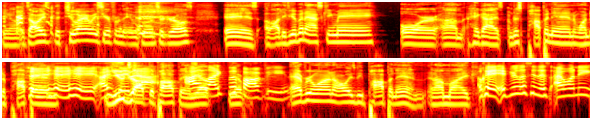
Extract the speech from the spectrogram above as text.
You know, it's always the two I always hear from the influencer girls is a lot of you have been asking me, or um, hey guys, I'm just popping in, wanted to pop hey, in. hey, hey! I You dropped that. the pop in. I Yep, like the yep. popping. Everyone always be popping in, and I'm like, Okay, if you're listening to this, I want to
